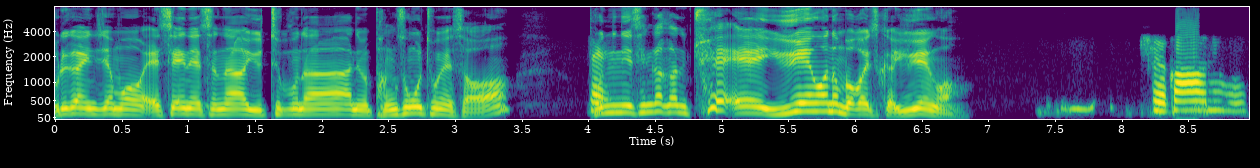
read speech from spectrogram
우리가 이제 뭐 SNS나 유튜브나 아니면 방송을 통해서 네. 본인이 생각하는 최애 유행어는 뭐가 있을까? 요 유행어. 제가 아니고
